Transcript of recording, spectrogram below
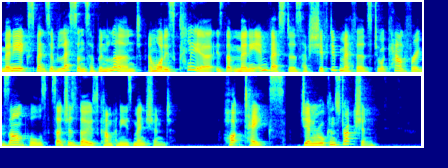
Many expensive lessons have been learned, and what is clear is that many investors have shifted methods to account for examples such as those companies mentioned. Hot takes General construction.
